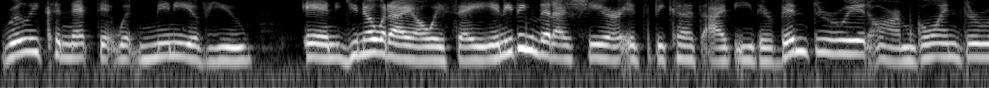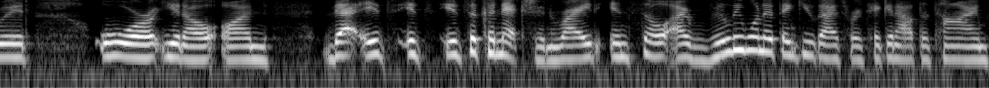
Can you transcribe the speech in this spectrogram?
really connected with many of you and you know what I always say anything that I share, it's because I've either been through it or I'm going through it or, you know, on that it's it's it's a connection right? And so i really want to thank you guys for taking out the time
